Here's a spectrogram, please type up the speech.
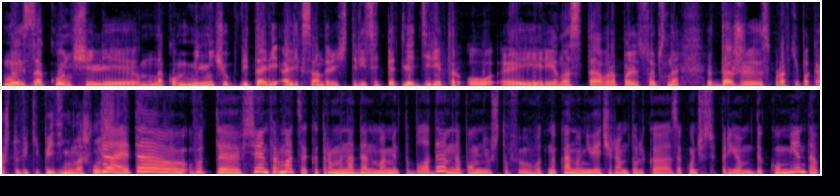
Мы закончили на ком? Мельничук Виталий Александрович, 35 лет, директор ООО «Ирена», Ставрополь. Собственно, даже справки пока что в Википедии не нашлось. Да, это вот вся информация, которой мы на данный момент обладаем. Напомним, что вот накануне вечером только закончился прием документов.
